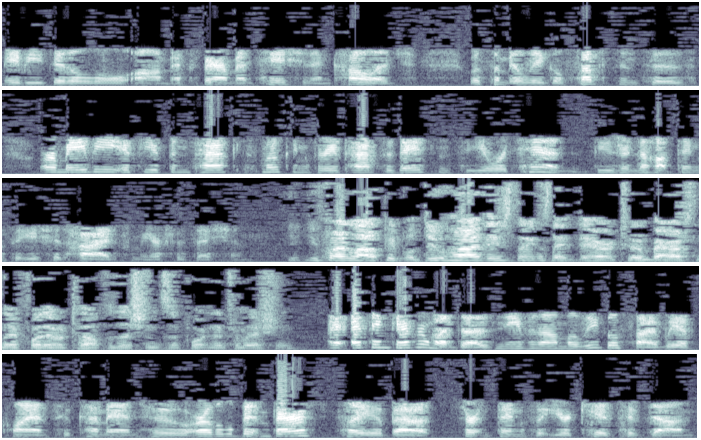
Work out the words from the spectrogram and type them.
maybe you did a little um, experimentation in college with some illegal substances, or maybe if you've been pack, smoking three packs a day since you were 10, these are not things that you should hide from your physician. You find a lot of people do hide these things. They, they are too embarrassed, and therefore they don't tell physicians important information. I, I think everyone does, and even on the legal side, we have clients who come in who are a little bit embarrassed to tell you about certain things that your kids have done.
